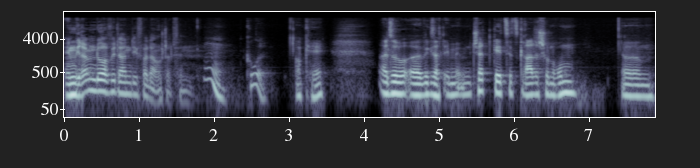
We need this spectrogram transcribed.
in Gremmendorf wird dann die Verleihung stattfinden. Hm, cool. Okay. Also, äh, wie gesagt, im, im Chat geht's jetzt gerade schon rum, ähm,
